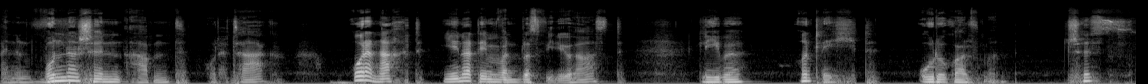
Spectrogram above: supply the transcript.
einen wunderschönen Abend oder Tag oder Nacht, je nachdem, wann du das Video hörst. Liebe und Licht, Udo Golfmann. Tschüss.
